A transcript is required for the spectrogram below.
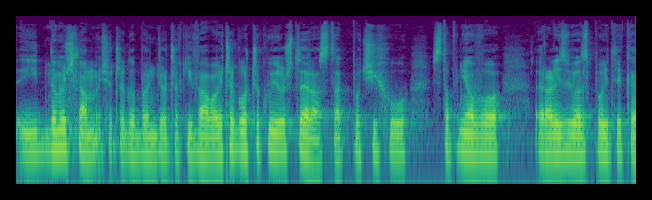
I domyślamy się, czego będzie oczekiwała i czego oczekuje już teraz, tak po cichu, stopniowo realizując politykę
